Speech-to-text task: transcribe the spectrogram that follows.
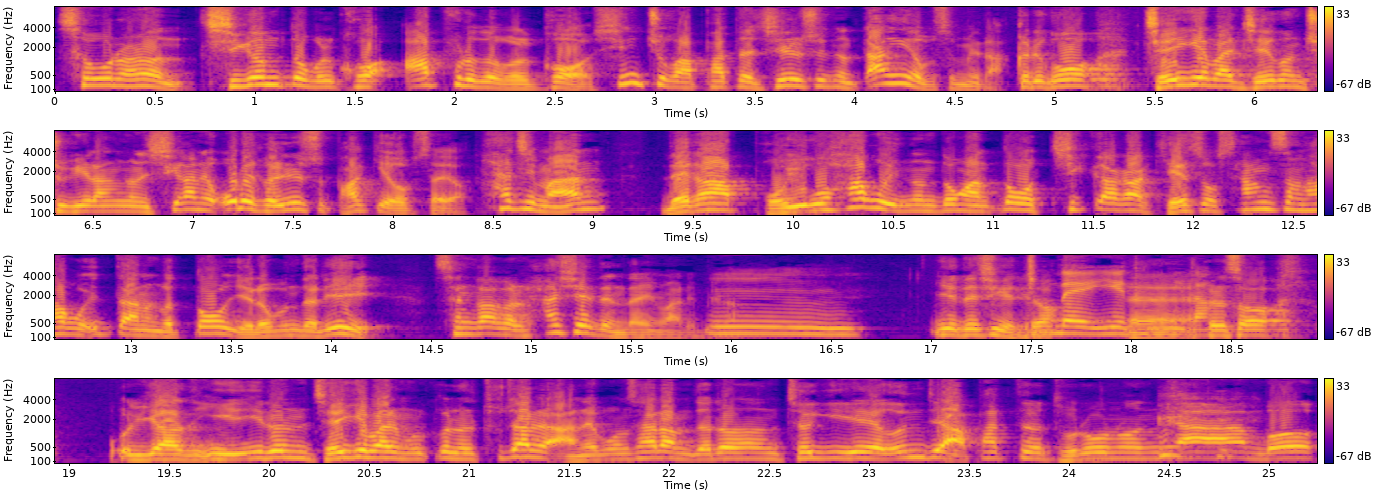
서울은 지금도 그렇고, 앞으로도 그렇고, 신축 아파트 지을 수 있는 땅이 없습니다. 그리고 재개발, 재건축이라는 건 시간이 오래 걸릴 수밖에 없어요. 하지만 내가 보유하고 있는 동안 또 지가가 계속 상승하고 있다는 것도 여러분들이 생각을 하셔야 된다, 이 말입니다. 음, 이해되시겠죠? 네, 이해됩니다. 예, 그래서 우리가 이, 이런 재개발 물건을 투자를 안 해본 사람들은 저기에 언제 아파트 들어오느냐, 뭐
